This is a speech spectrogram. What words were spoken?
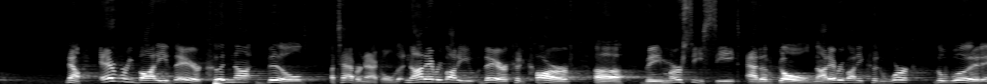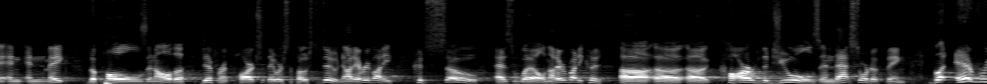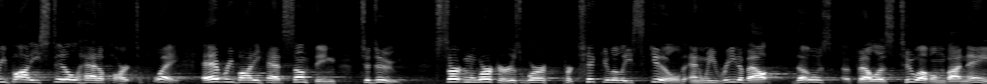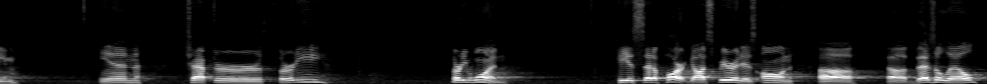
Now, everybody there could not build a tabernacle. Not everybody there could carve uh, the mercy seat out of gold. Not everybody could work the wood and, and make the poles and all the different parts that they were supposed to do. Not everybody could sew as well. Not everybody could uh, uh, uh carve the jewels and that sort of thing. But everybody still had a part to play, everybody had something to do. Certain workers were particularly skilled, and we read about those fellows, two of them by name, in chapter 30, 31. He is set apart. God's Spirit is on uh, uh, Bezalel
